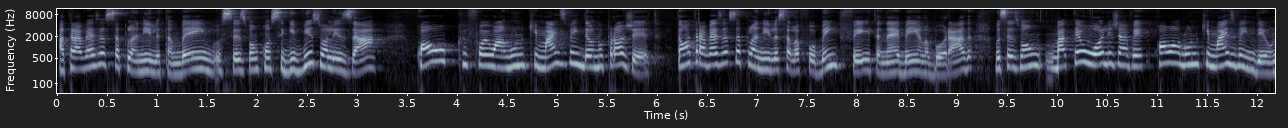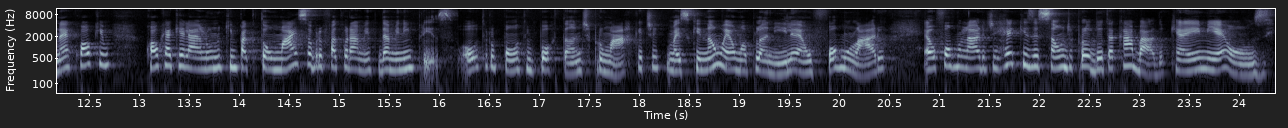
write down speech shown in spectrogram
Através dessa planilha também, vocês vão conseguir visualizar qual que foi o aluno que mais vendeu no projeto. Então, através dessa planilha, se ela for bem feita, né, bem elaborada, vocês vão bater o olho e já ver qual aluno que mais vendeu, né? Qual que, qual que é aquele aluno que impactou mais sobre o faturamento da minha empresa. Outro ponto importante para o marketing, mas que não é uma planilha, é um formulário, é o formulário de requisição de produto acabado, que é a ME11.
